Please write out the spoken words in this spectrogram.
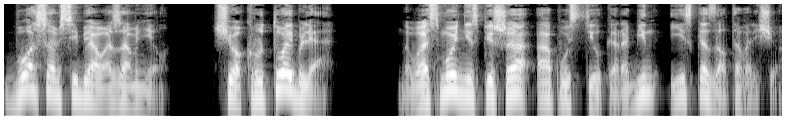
Боссом себя возомнил. Чё, крутой, бля? Восьмой не спеша опустил карабин и сказал товарищу.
